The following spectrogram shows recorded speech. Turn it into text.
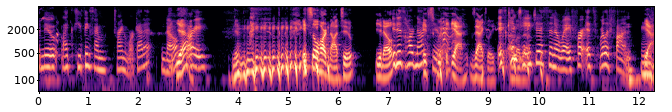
a new, like he thinks I'm trying to work at it? No. Yeah. Sorry. it's so hard not to. You know, It is hard not It's to. yeah, exactly. It's I love that. contagious in a way for it's really fun. Yeah,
